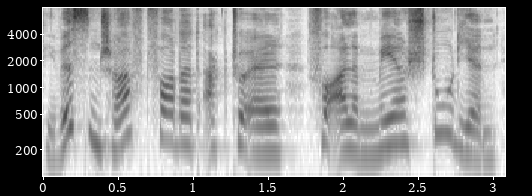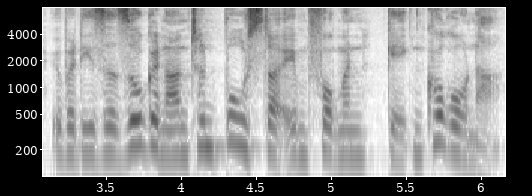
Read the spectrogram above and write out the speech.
Die Wissenschaft fordert aktuell vor allem mehr Studien über diese sogenannten Boosterimpfungen gegen Corona.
